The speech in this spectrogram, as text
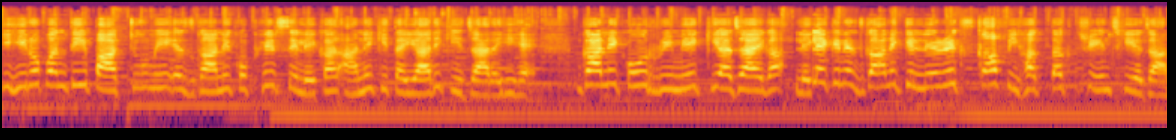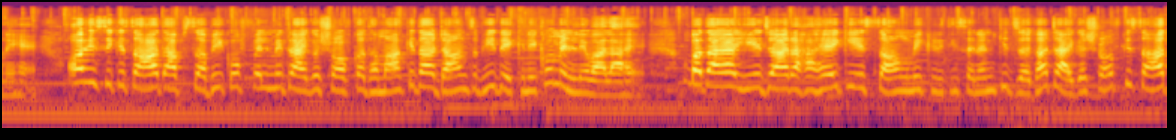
कि हीरोपंती पार्ट टू में इस गाने को फिर से लेकर आने की तैयारी की जा रही है। गाने को रीमेक किया जाएगा, लेकिन इस गाने के लिरिक्स काफ़ी हद तक चेंज किए जाने हैं। और इसी के साथ आप सभी को फ़िल्म में टाइगर श्रॉफ का धमाकेदार डांस भी देखने को मिलने वाला है। बताया ये जा रहा है कि इस सॉन्ग में कृति सेनन की जगह टाइगर श्रॉफ के साथ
